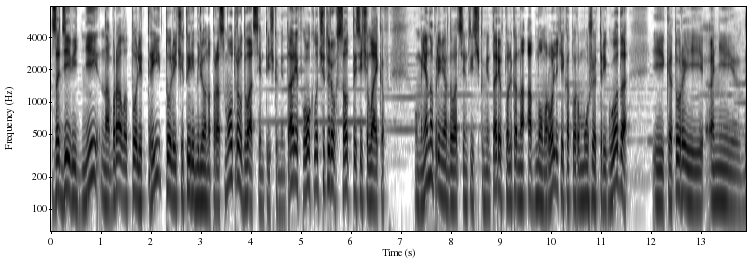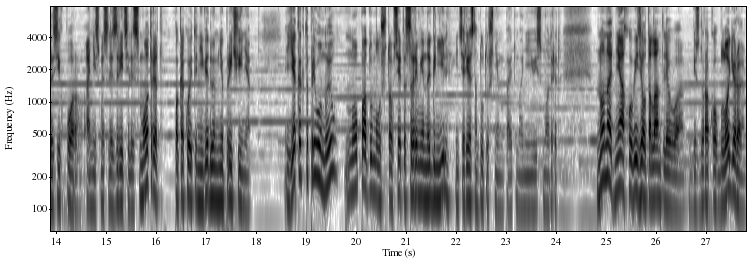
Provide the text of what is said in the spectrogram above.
за 9 дней набрало то ли 3, то ли 4 миллиона просмотров, 27 тысяч комментариев около 400 тысяч лайков. У меня, например, 27 тысяч комментариев только на одном ролике, которому уже 3 года, и который они до сих пор, они в смысле зрители смотрят по какой-то неведомой мне причине. Я как-то приуныл, но подумал, что вся эта современная гниль интересна тутушним, поэтому они ее и смотрят. Но на днях увидел талантливого, без дураков блогера,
